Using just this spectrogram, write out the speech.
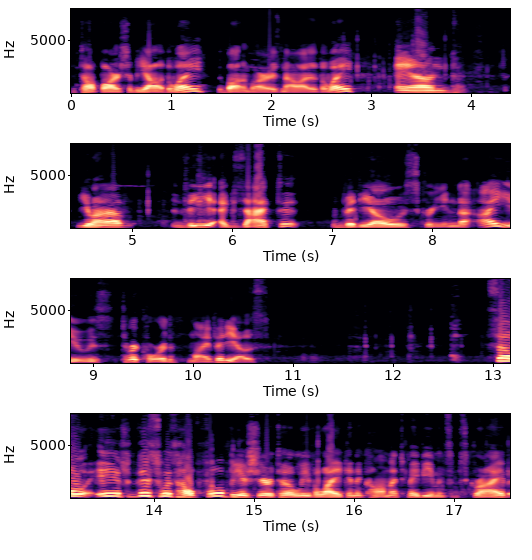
The top bar should be out of the way, the bottom bar is now out of the way, and you have the exact video screen that I use to record my videos. So, if this was helpful, be sure to leave a like and a comment, maybe even subscribe,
